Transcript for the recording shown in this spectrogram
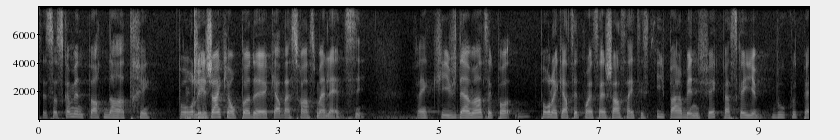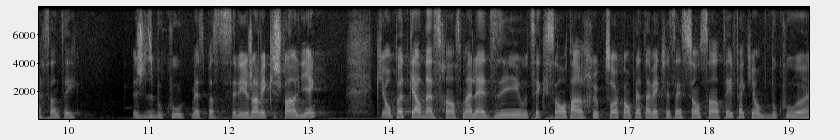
c'est ça, c'est comme une porte d'entrée pour les gens qui n'ont pas de carte d'assurance maladie. Fait qu'évidemment, pour, pour le quartier de Pointe-Saint-Charles, ça a été hyper bénéfique parce qu'il y a beaucoup de personnes, je dis beaucoup, mais c'est parce que c'est les gens avec qui je suis en lien, qui n'ont pas de carte d'assurance maladie ou tu qui sont en rupture complète avec les institutions de santé, fait qu'ils ont beaucoup euh,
